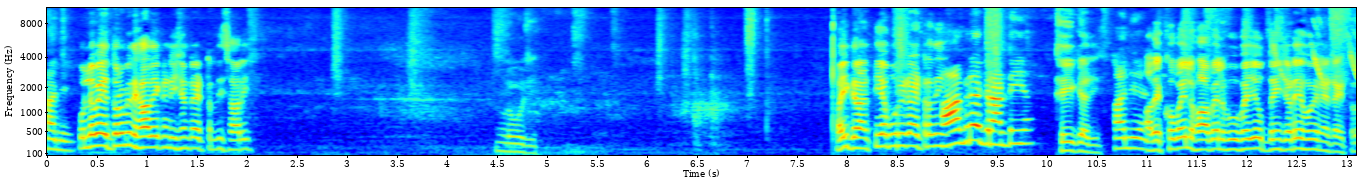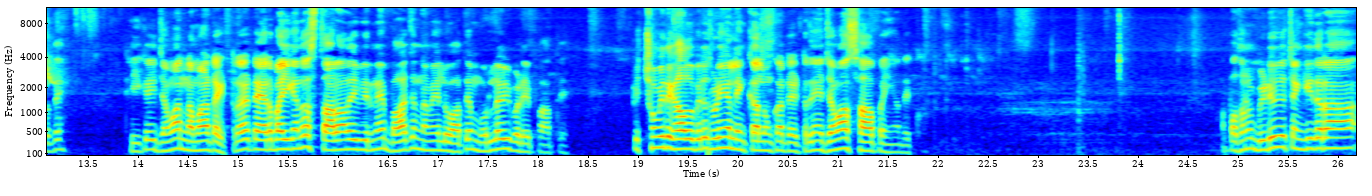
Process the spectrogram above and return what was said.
ਹਾਂਜੀ। ਪੁੱਲੇ ਬਾਈ ਇਧਰੋਂ ਵੀ ਦਿਖਾ ਦੇ ਕੰਡੀਸ਼ਨ ਟਰੈਕਟਰ ਦੀ ਸਾਰੀ। ਲੋ ਜੀ। ਬਾਈ ਗਾਰੰਟੀ ਆ ਪੂਰੀ ਟਰੈਕਟਰ ਦੀ? ਹਾਂ ਵੀਰੇ ਗਾਰੰਟੀ ਆ। ਠੀਕ ਹੈ ਜੀ। ਹਾਂਜੀ ਆ ਦੇਖੋ ਬਾਈ ਲਿਫਾਫੇ ਲਫੂਫੇ ਜੇ ਉਦਾਂ ਹੀ ਚੜੇ ਹੋਏ ਨੇ ਟਰੈਕਟਰ ਤੇ। ਠੀਕ ਹੈ ਜੀ ਜਮਾ ਨਵਾਂ ਟਰੈਕਟਰ ਹੈ ਟਾਇਰ ਬਾਈ ਕਹਿੰਦਾ 17 ਦੇ ਵੀਰ ਨੇ ਬਾਅਦ ਚ ਨਵੇਂ ਲਵਾਤੇ ਮੁਰਲੇ ਵੀ ਬੜੇ ਪਾਤੇ ਪਿੱਛੋਂ ਵੀ ਦਿਖਾ ਦਿਓ ਵੀਰੇ ਥੋੜੀਆਂ ਲਿੰਕਾਂ ਲੁੰਕਾਂ ਟਰੈਕਟਰ ਦੀਆਂ ਜਮਾ ਸਾਫ਼ ਪਈਆਂ ਦੇਖੋ। ਆਪਾਂ ਤੁਹਾਨੂੰ ਵੀਡੀਓ 'ਚ ਚੰਗੀ ਤਰ੍ਹਾਂ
